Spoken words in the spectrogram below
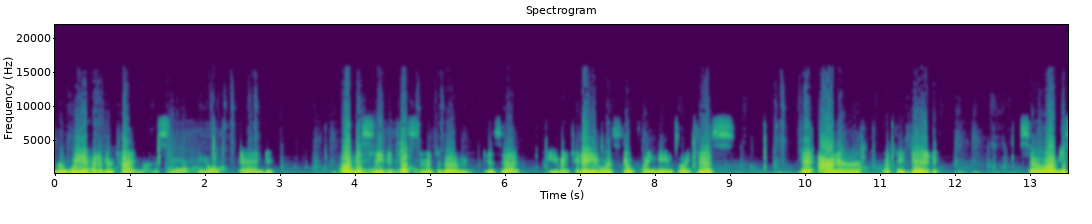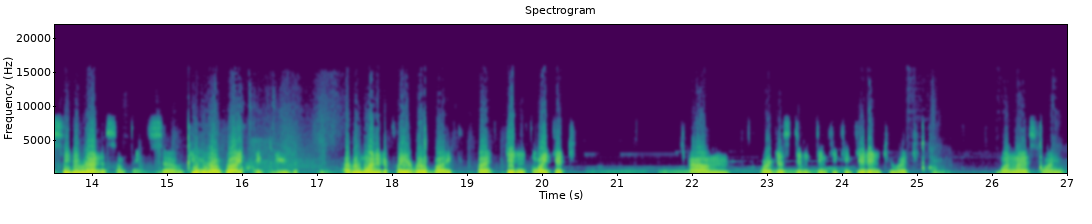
we're way ahead of their time, honestly, I feel. And obviously the testament to them is that even today we're still playing games like this that honor what they did. So obviously they were onto something. So Doom Roguelike, if you ever wanted to play a roguelike but didn't like it, um, or just didn't think you could get into it, one last one.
